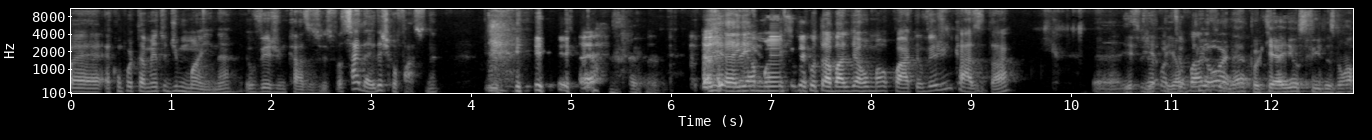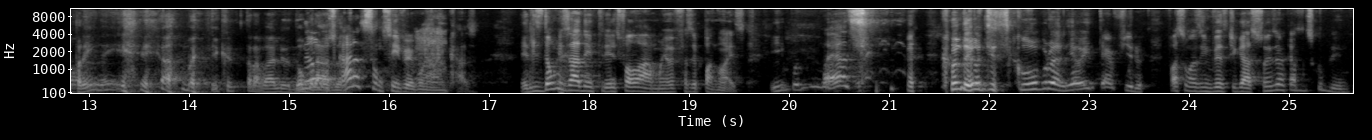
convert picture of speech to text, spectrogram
É, é comportamento de mãe, né? Eu vejo em casa às vezes. Sai daí, deixa que eu faço, né? E, e aí a mãe fica com o trabalho de arrumar o quarto. Eu vejo em casa, tá? É, isso já aconteceu e é o pior, vezes. né? Porque aí os filhos não aprendem e a mãe fica com o trabalho dobrado. Não, os caras são sem vergonha lá em casa. Eles dão risada entre eles e falam, ah, a mãe vai fazer para nós. E não é assim. Quando eu descubro ali, eu interfiro. Faço umas investigações e eu acabo descobrindo.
